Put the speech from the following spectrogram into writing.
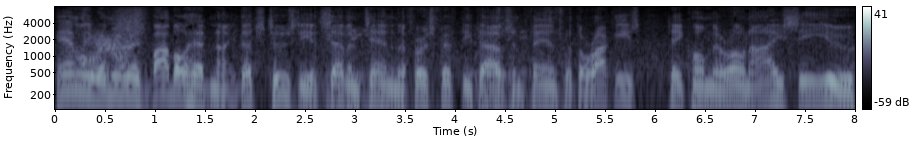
Hanley Ramirez bobblehead night. That's Tuesday at 7:10, and the first 50,000 fans with the Rockies take home their own ICU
